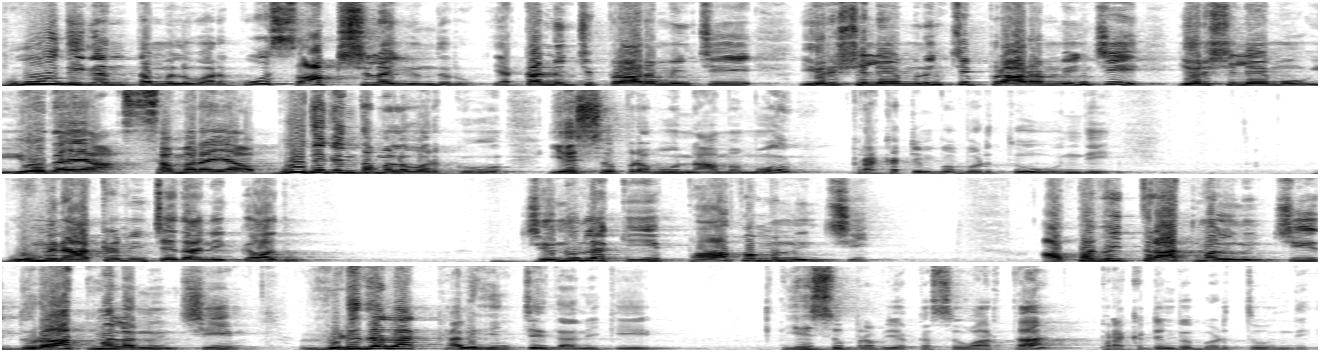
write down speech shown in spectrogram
భూదిగంతముల వరకు సాక్షులయ్యుందురు. ఎక్కడి నుంచి ప్రారంభించి? ఎరుషలేము నుంచి ప్రారంభించి ఎరుషలేము యోదయ సమరయ భూదిగంతముల వరకు యేసు ప్రభు నామము ప్రకటింపబడుతూ ఉంది. భూమిని ఆక్రమించేదానికి కాదు జనులకి పాపము నుంచి అపవిత్రాత్మల నుంచి దురాత్మల నుంచి విడుదల కలిగించేదానికి యేసు ప్రభు యొక్క సువార్త ప్రకటింపబడుతూ ఉంది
